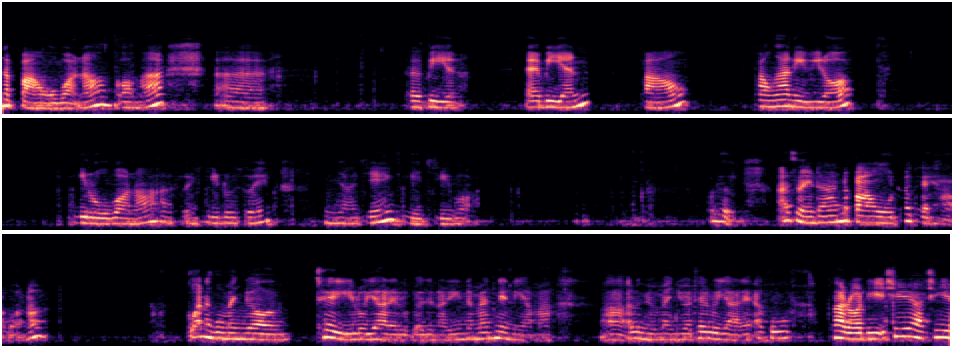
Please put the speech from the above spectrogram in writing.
နှစ်ပေါင်ကိုပေါ့နော် comma အာ LBN LBN ပေါင်ပေါင်ကနေပြီးတော့ကီလိုပေါ့နော်အဲဆိုရင်ကီလိုဆိုရင်ညာချင်း kg ပေါ့ဟုတ်ကဲ့အဲဆိုရင်ဒါနှစ်ပေါင်ကိုတွက်ခဲ့ဟာပေါ့နော် ကိုယ့်အနေကို manual ထည့်ရေးလို့ရတယ်လို့ပြောချင်တာဒီနံပါတ်2နေရာမှာအာအဲ့လိုမျိုး manual ထည့်လို့ရတယ်အခုကတော့ဒီအရှိရရှိရ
